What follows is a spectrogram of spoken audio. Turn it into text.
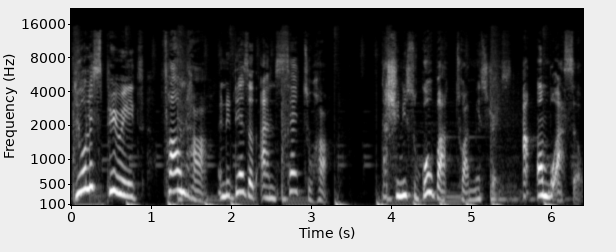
The Holy Spirit found her in the desert and said to her, that she needs to go back to her mistress and humble herself.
